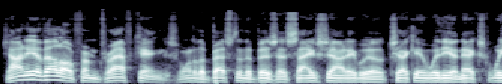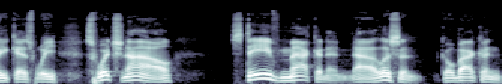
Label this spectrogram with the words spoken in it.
Johnny Avello from DraftKings, one of the best in the business. Thanks, Johnny. We'll check in with you next week as we switch now. Steve Makinen. Now, listen, go back and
